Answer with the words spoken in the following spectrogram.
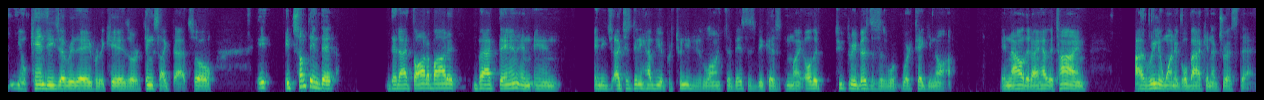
you know, candies every day for the kids or things like that. So it, it's something that, that I thought about it back then and, and, and I just didn't have the opportunity to launch the business because my other two, three businesses were, were taking off. And now that I have the time, I really want to go back and address that.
